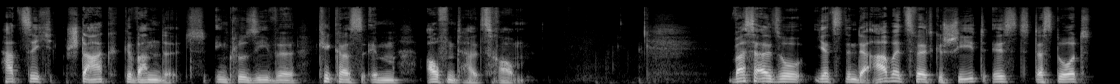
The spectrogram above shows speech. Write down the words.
hat sich stark gewandelt, inklusive Kickers im Aufenthaltsraum. Was also jetzt in der Arbeitswelt geschieht, ist, dass dort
